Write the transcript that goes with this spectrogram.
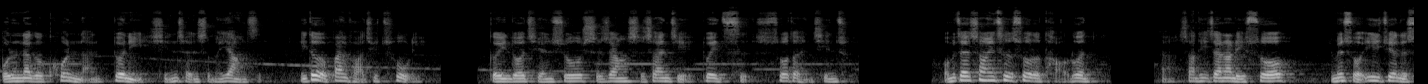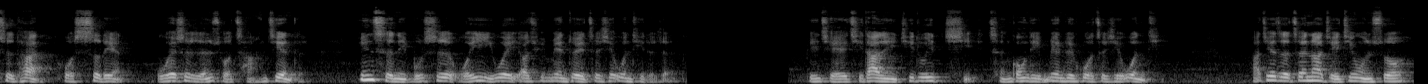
不论那个困难对你形成什么样子，你都有办法去处理。哥林多前书十章十三节对此说得很清楚。我们在上一次做的讨论啊，上帝在那里说，你们所遇见的试探或试炼。不会是人所常见的，因此你不是唯一一位要去面对这些问题的人，并且其他人与基督一起成功地面对过这些问题。而，接着在那节经文说：“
